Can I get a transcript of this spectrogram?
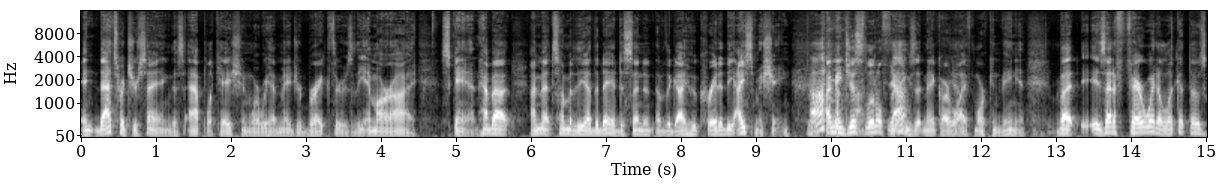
And that's what you're saying this application where we have major breakthroughs, the MRI, scan. How about I met somebody the other day, a descendant of the guy who created the ice machine. Ah. I mean, just little things yeah. that make our yeah. life more convenient. But is that a fair way to look at those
